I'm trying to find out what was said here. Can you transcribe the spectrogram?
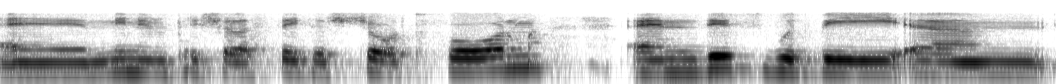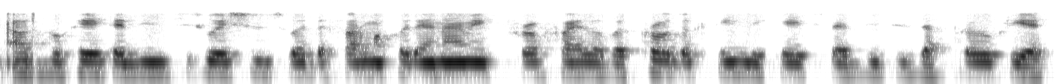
a mini nutritional status short form and this would be um, advocated in situations where the pharmacodynamic profile of a product indicates that this is appropriate,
